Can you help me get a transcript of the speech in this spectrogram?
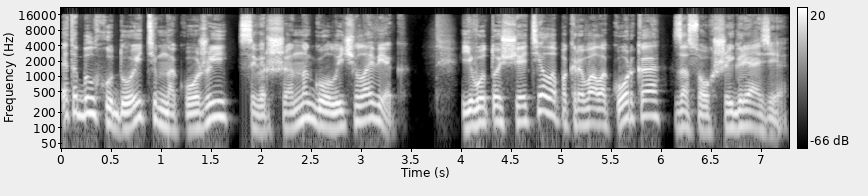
Это был худой, темнокожий, совершенно голый человек. Его тощее тело покрывала корка засохшей грязи.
